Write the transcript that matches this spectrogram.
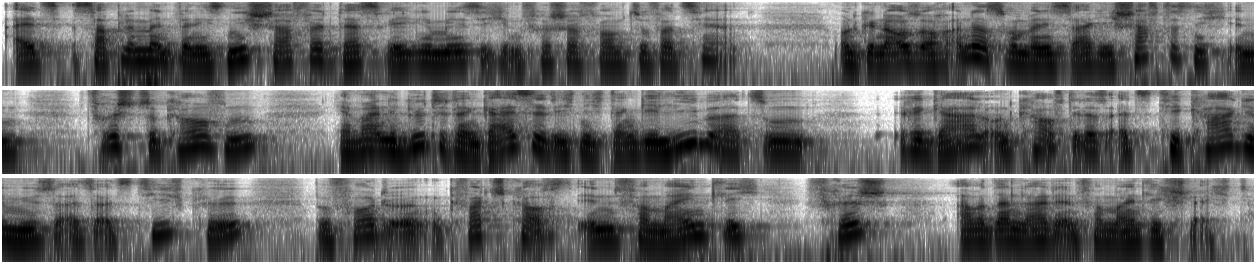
als Supplement, wenn ich es nicht schaffe, das regelmäßig in frischer Form zu verzehren. Und genauso auch andersrum, wenn ich sage, ich schaffe das nicht in frisch zu kaufen, ja meine Güte, dann geißel dich nicht, dann geh lieber zum Regal und kauf dir das als TK-Gemüse, also als Tiefkühl, bevor du irgendeinen Quatsch kaufst in vermeintlich frisch, aber dann leider in vermeintlich schlecht.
